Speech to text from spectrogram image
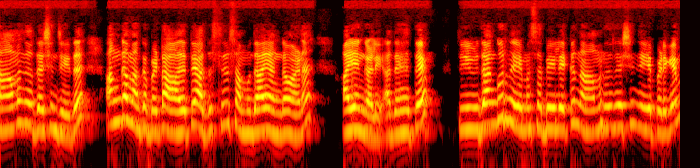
നാമനിർദ്ദേശം ചെയ്ത് അംഗമാക്കപ്പെട്ട ആദ്യത്തെ അധസ്ഥിത സമുദായ അംഗമാണ് അയ്യങ്കാളി. അദ്ദേഹത്തെ തിരുവിതാംകൂർ നിയമസഭയിലേക്ക് നാമനിർദ്ദേശം ചെയ്യപ്പെടുകയും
